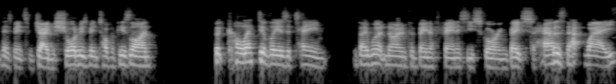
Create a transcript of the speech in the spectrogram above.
There's been some Jayden Short who's been top of his line. But collectively as a team, they weren't known for being a fantasy scoring beast. So how does that weigh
